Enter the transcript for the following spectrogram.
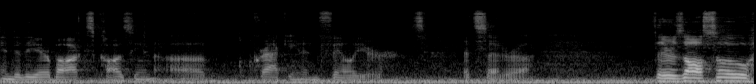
into the airbox, causing uh, cracking and failure, etc. There's also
